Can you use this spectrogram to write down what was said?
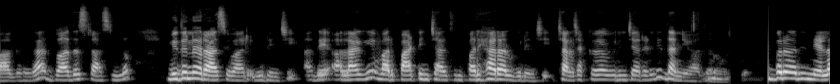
భాగంగా ద్వాదశ రాశుల్లో మిథున రాశి వారి గురించి అదే అలాగే వారు పాటించాల్సిన పరిహారాల గురించి చాలా చక్కగా వివరించారండి. ధన్యవాదాలు. ఫిబ్రవరి నెల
